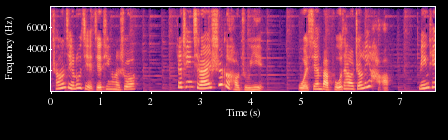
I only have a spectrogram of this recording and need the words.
长颈鹿姐姐听了说：“这听起来是个好主意。我先把葡萄整理好，明天。”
